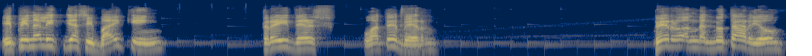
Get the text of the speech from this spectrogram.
Ipinalit niya si Viking, traders, whatever. Pero ang nagnotaryo,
